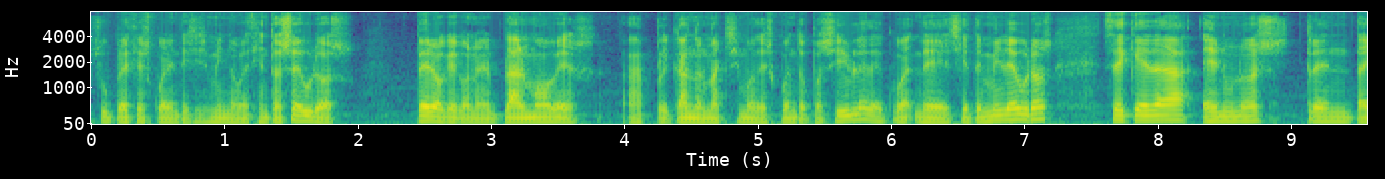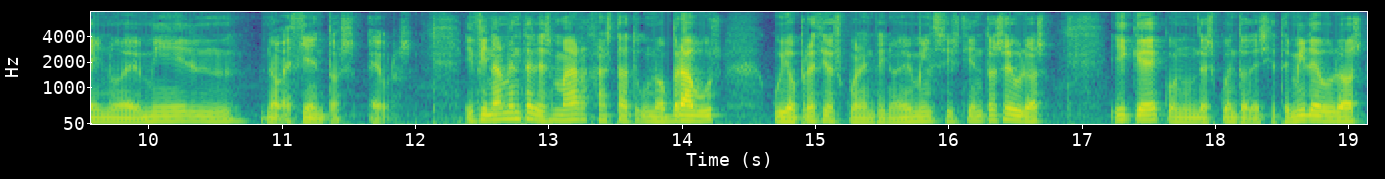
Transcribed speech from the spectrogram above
su precio es 46.900 euros, pero que con el plan Moves, aplicando el máximo descuento posible de, de 7.000 euros, se queda en unos 39.900 euros. Y finalmente el Smart Hashtag 1 Brabus, cuyo precio es 49.600 euros y que con un descuento de 7.000 euros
